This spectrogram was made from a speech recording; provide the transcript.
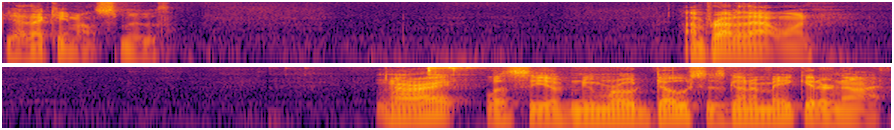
Yeah, that came out smooth. I'm proud of that one. All right, let's see if Numero Dos is going to make it or not.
